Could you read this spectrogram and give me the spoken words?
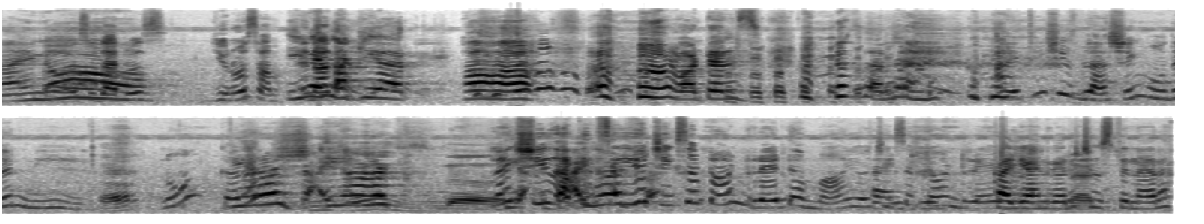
I know. Uh, so that was, you know, some even another- else సరే అండి I think she's blushing more than me. Huh? No? We are all die hard. Like she's, die I can hard. see your cheeks have turned red, Amma. Your cheeks have turned red. కళ్యాణ్ గారు చూస్తున్నారా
